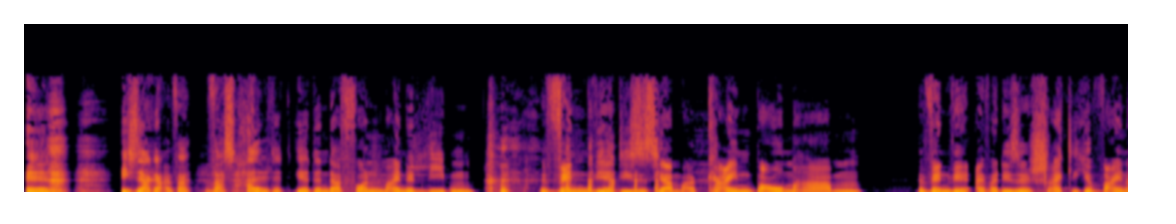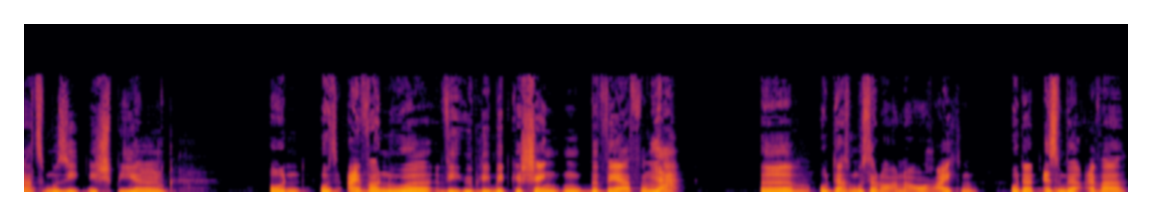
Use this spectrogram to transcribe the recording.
äh, ich sage einfach, was haltet ihr denn davon, meine Lieben, wenn wir dieses Jahr mal keinen Baum haben, wenn wir einfach diese schreckliche Weihnachtsmusik nicht spielen und uns einfach nur wie üblich mit Geschenken bewerfen? Ja. Äh, und das muss ja doch auch reichen. Und dann essen wir einfach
